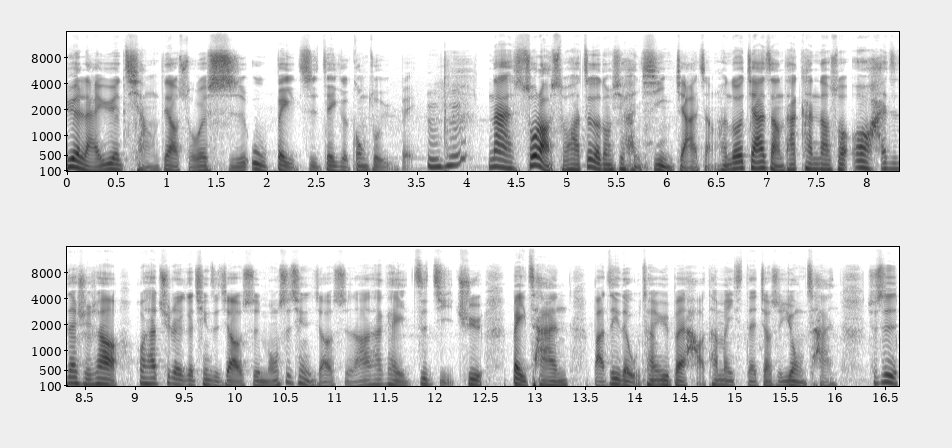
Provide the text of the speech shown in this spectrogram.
越来越强调所谓食物备置这个工作预备。嗯哼。那说老实话，这个东西很吸引家长。很多家长他看到说，哦，孩子在学校，或他去了一个亲子教室，蒙氏亲子教室，然后他可以自己去备餐，把自己的午餐预备好，他们一起在教室用餐。就是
